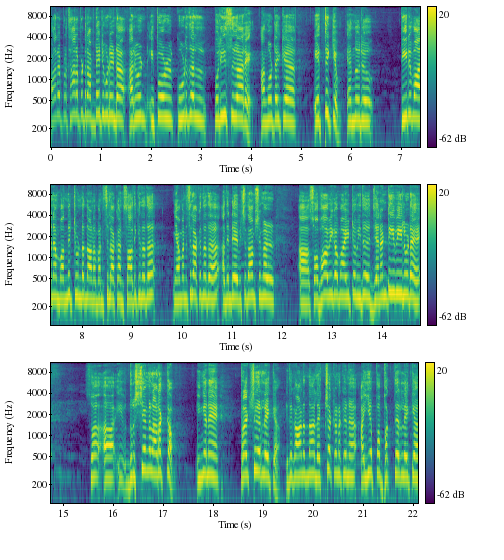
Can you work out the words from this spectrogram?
വളരെ പ്രധാനപ്പെട്ട അപ്ഡേറ്റ് കൂടിയുണ്ട്. അരുൺ ഇപ്പോൾ കൂടുതൽ പോലീസുകാരെ അങ്ങോട്ടേക്ക് എത്തിക്കും എന്നൊരു തീരുമാനം വന്നിട്ടുണ്ടെന്നാണ് മനസ്സിലാക്കാൻ സാധിക്കുന്നത്. ഞാൻ മനസ്സിലാക്കുന്നത് അതിന്റെ വിശദാംശങ്ങൾ സ്വാഭാവികമായിട്ടും ഇത് ജനൻ ടി വിയിലൂടെ ദൃശ്യങ്ങളടക്കം ഇങ്ങനെ പ്രേക്ഷകരിലേക്ക് ഇത് കാണുന്ന ലക്ഷക്കണക്കിന് അയ്യപ്പ ഭക്തരിലേക്ക്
